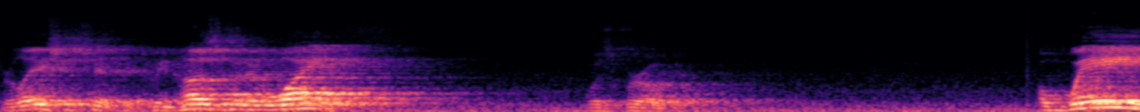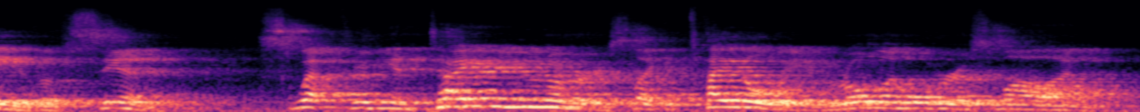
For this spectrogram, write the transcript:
The relationship between husband and wife was broken. A wave of sin swept through the entire universe like a tidal wave rolling over a small island.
